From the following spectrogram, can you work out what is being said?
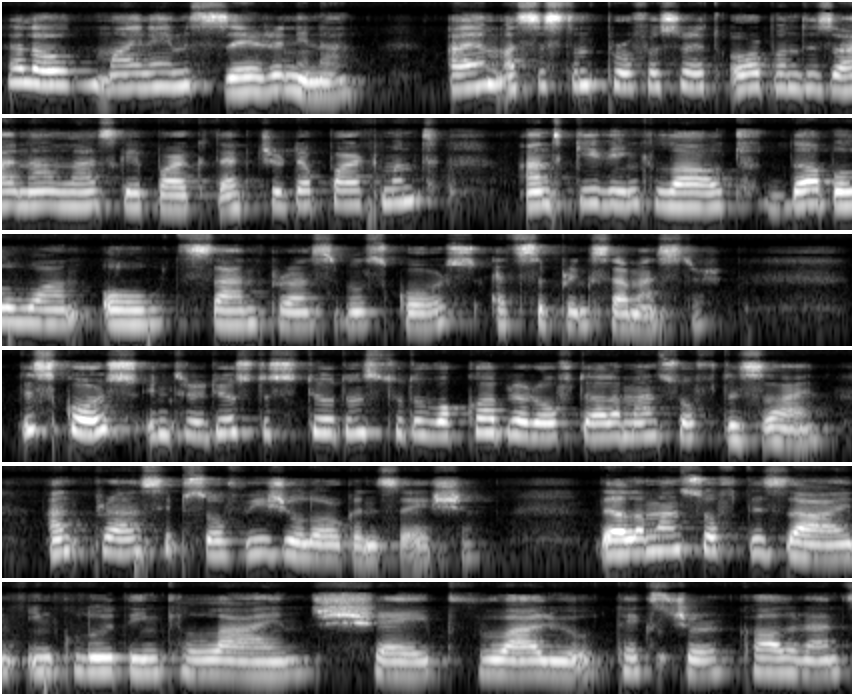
Hello, my name is Zehra Nina. I am assistant professor at Urban Design and Landscape Architecture Department and giving LAUD 110 Design Principles course at spring semester. This course introduced the students to the vocabulary of the elements of design and principles of visual organization. The elements of design including line, shape, value, texture, color and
